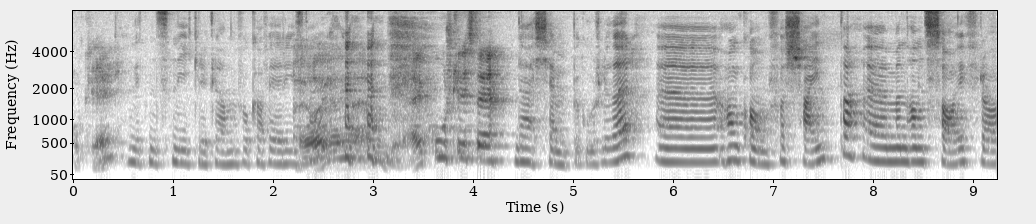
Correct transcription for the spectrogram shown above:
Okay. En liten snikreklame for Kafé Ris. Ja, ja, ja. Det er et koselig sted. Det er kjempekoselig der. Eh, han kom for seint, da, eh, men han sa ifra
